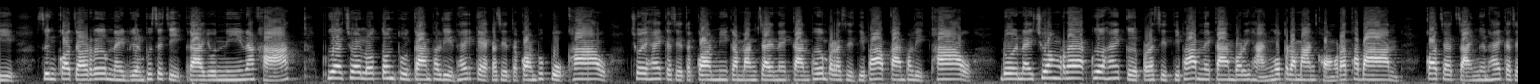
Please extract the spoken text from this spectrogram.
64 ซึ่งก็จะเริ่มในเดือนพฤศจิกายนนี้นะคะ เพื่อช่วยลดต้นทุนการผลิตให้แก่เกษตรกรผู้ปลูกข้าว ช่วยให้เกษตรกรมีกำลังใจในการเพิ่มประสิทธิภาพการผลิตข้าว โดยในช่วงแรกเพื่อให้เกิดประสิทธิภาพในการบริหารงบประมาณของรัฐบาล ก็จะจ่ายเงินให้เกษ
